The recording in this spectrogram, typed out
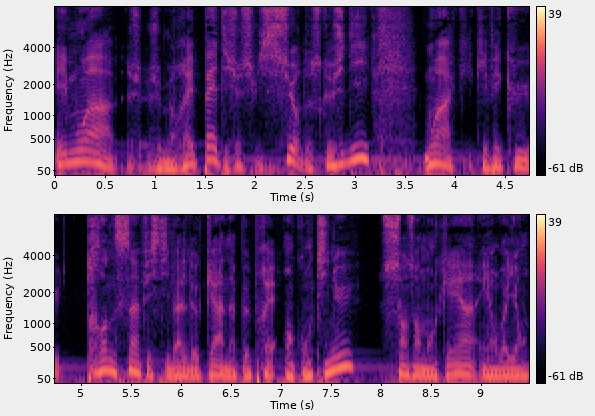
Et moi je, je me répète et je suis sûr de ce que je dis, moi qui, qui ai vécu 35 festivals de Cannes à peu près en continu, sans en manquer un et en voyant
